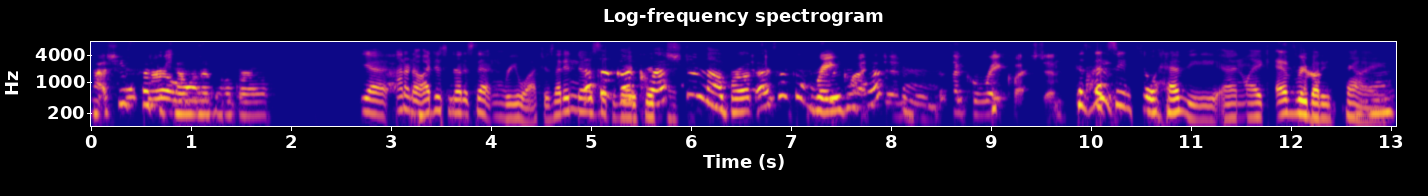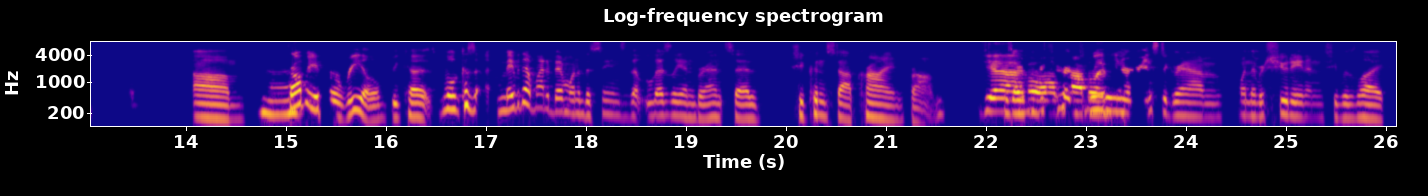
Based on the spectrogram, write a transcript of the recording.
she's such Girl. a talented little girl. Yeah, I don't know. I just noticed that in rewatches. I didn't notice That's a the good first time. question, though, Brooke. That's a Great really good question. question. That's a great question. because Right. that seems so heavy and like everybody's crying. Um, Mhm. probably for real because well, because maybe that might have been one of the scenes that Lesley-Ann Brandt said she couldn't stop crying from. Yeah. Because I remember Oh, her probably. tweeting her Instagram when they were shooting, and she was like,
